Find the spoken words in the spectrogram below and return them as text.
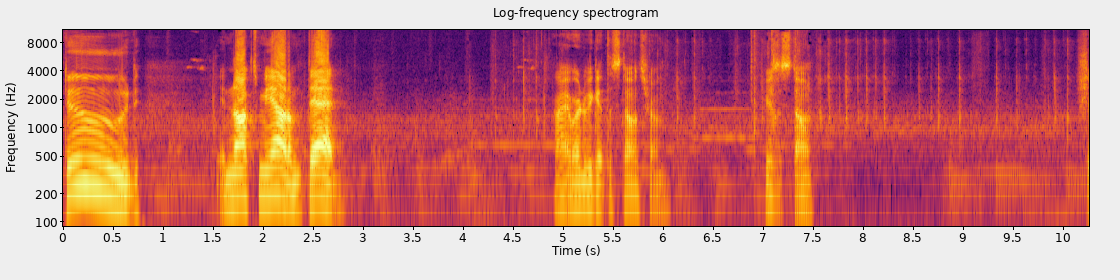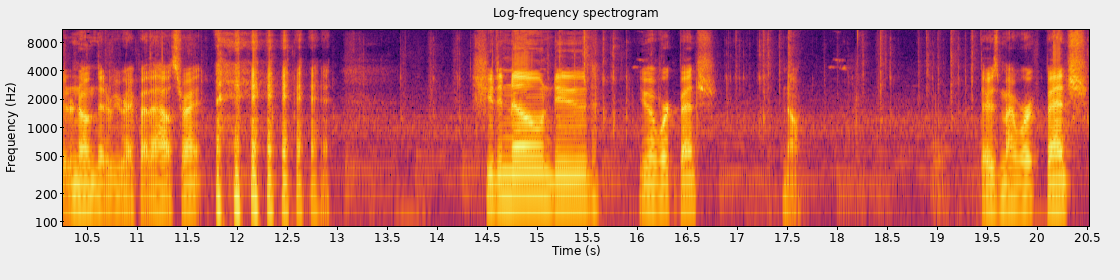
Dude! It knocked me out. I'm dead. Alright, where do we get the stones from? Here's a stone. Should have known that it'd be right by the house, right? Should have known, dude. You have a workbench? No. There's my workbench.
